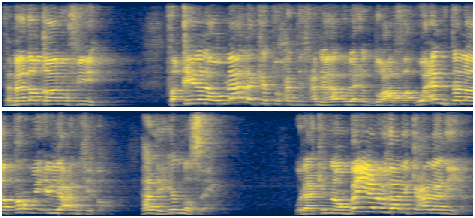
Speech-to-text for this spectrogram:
فماذا قالوا فيه؟ فقيل له ما لك تحدث عن هؤلاء الضعفاء وأنت لا تروي إلا عن ثقة؟ هذه هي النصيحة. ولكنهم بينوا ذلك علانية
